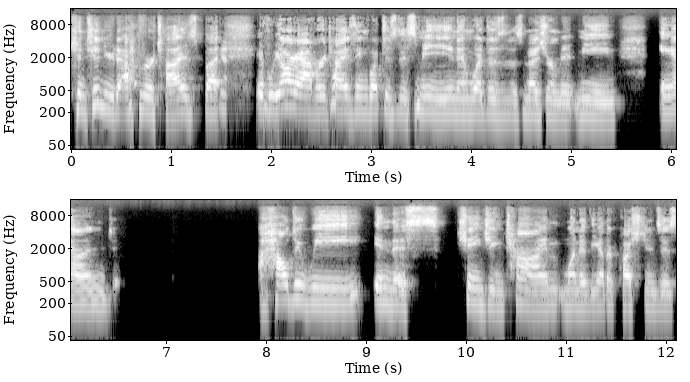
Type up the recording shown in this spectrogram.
continue to advertise, but yeah. if we are advertising, what does this mean, and what does this measurement mean, and how do we in this changing time one of the other questions is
